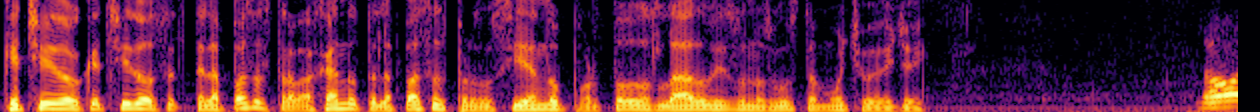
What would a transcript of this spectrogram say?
Qué chido, qué chido. Te la pasas trabajando, te la pasas produciendo por todos lados y eso nos gusta mucho, AJ. No,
